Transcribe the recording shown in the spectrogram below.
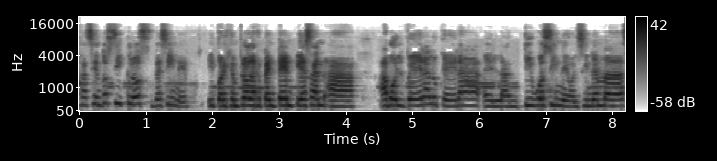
haciendo ciclos de cine y por ejemplo de repente empiezan a a volver a lo que era el antiguo cine o el cine más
